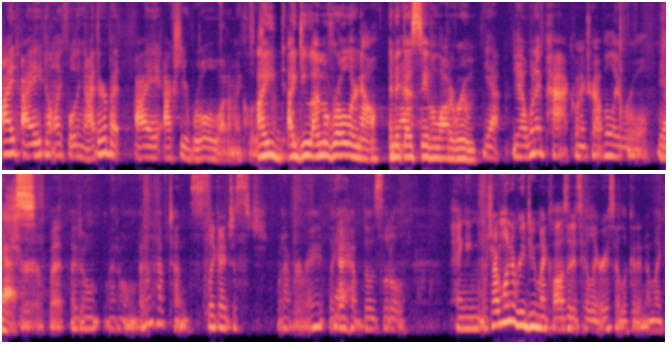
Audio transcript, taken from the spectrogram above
I, I don't like folding either, but I actually roll a lot of my clothes. I I do. I'm a roller now, and it does save a lot of room. yeah. Yeah, when I pack, when I travel, I roll. for Yes. sure. But I don't, I don't, I don't have tons. Like I just, whatever, right? Like I have those little hanging, which I want to redo my closet. It's hilarious. I look at it and I'm like,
